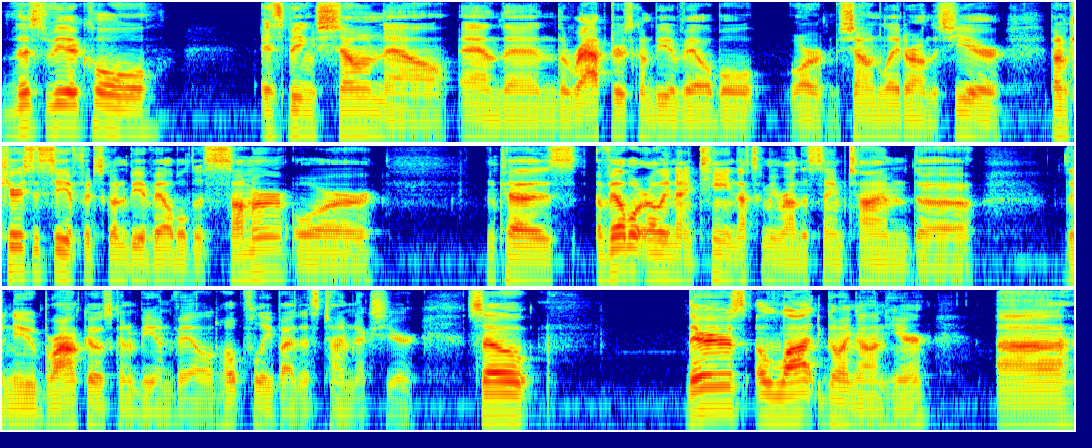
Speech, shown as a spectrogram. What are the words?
this vehicle is being shown now, and then the Raptor is going to be available or shown later on this year. But I'm curious to see if it's going to be available this summer or because available early 19. That's going to be around the same time the the new Bronco is going to be unveiled. Hopefully by this time next year. So there's a lot going on here. Uh,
